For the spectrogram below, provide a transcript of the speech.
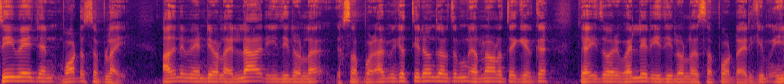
സീവേജ് ആൻഡ് വാട്ടർ സപ്ലൈ അതിന് വേണ്ടിയുള്ള എല്ലാ രീതിയിലുള്ള സപ്പോർട്ട് അത് മിക്ക തിരുവനന്തപുരത്തും എറണാകുളത്തേക്കൊക്കെ ഇത് വലിയ രീതിയിലുള്ള സപ്പോർട്ടായിരിക്കും ഈ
